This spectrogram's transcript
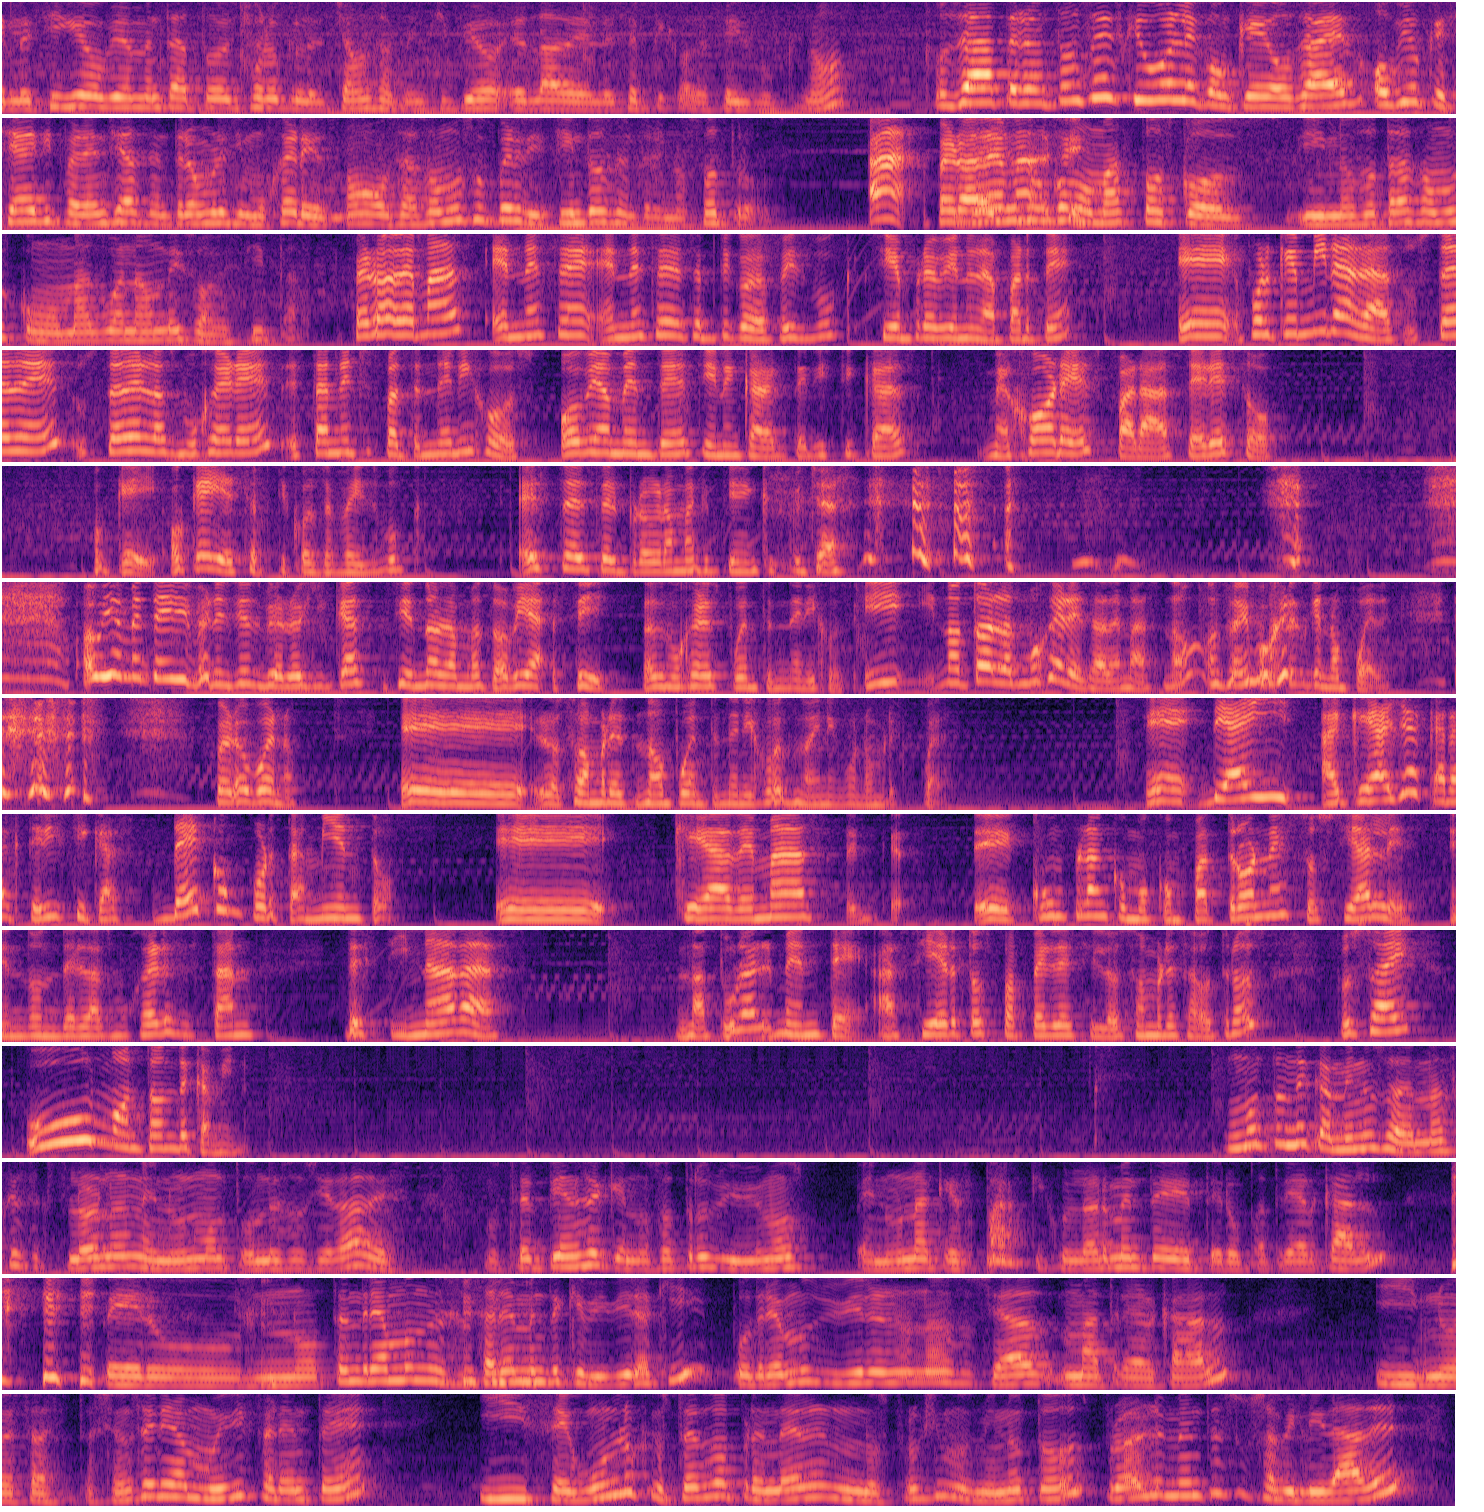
Que le sigue obviamente a todo el choro que les echamos al principio es la del escéptico de Facebook, ¿no? O sea, pero entonces, ¿qué huele con que? O sea, es obvio que sí hay diferencias entre hombres y mujeres, ¿no? O sea, somos súper distintos entre nosotros. Ah, pero O sea, ellos además. son como sí. más toscos y nosotras somos como más buena onda y suavecitas. Pero además, en ese, en ese escéptico de Facebook siempre viene la parte. eh, porque míralas, ustedes, ustedes las mujeres, están hechas para tener hijos. Obviamente tienen características mejores para hacer eso. Ok, ok, escépticos de Facebook. Este es el programa que tienen que escuchar. Obviamente hay diferencias biológicas, siendo la más obvia, sí, las mujeres pueden tener hijos. Y, no todas las mujeres, además, ¿no? O sea, hay mujeres que no pueden. Pero bueno, eh, los hombres no pueden tener hijos, no hay ningún hombre que pueda. Eh, de ahí a que haya características de comportamiento eh, que además eh, cumplan como con patrones sociales en donde las mujeres están destinadas naturalmente a ciertos papeles y los hombres a otros, pues hay un montón de camino. Un montón de caminos además que se exploran en un montón de sociedades. Usted piense que nosotros vivimos en una que es particularmente heteropatriarcal, pero no tendríamos necesariamente que vivir aquí. Podríamos vivir en una sociedad matriarcal y nuestra situación sería muy diferente. Y según lo que usted va a aprender en los próximos minutos, probablemente sus habilidades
